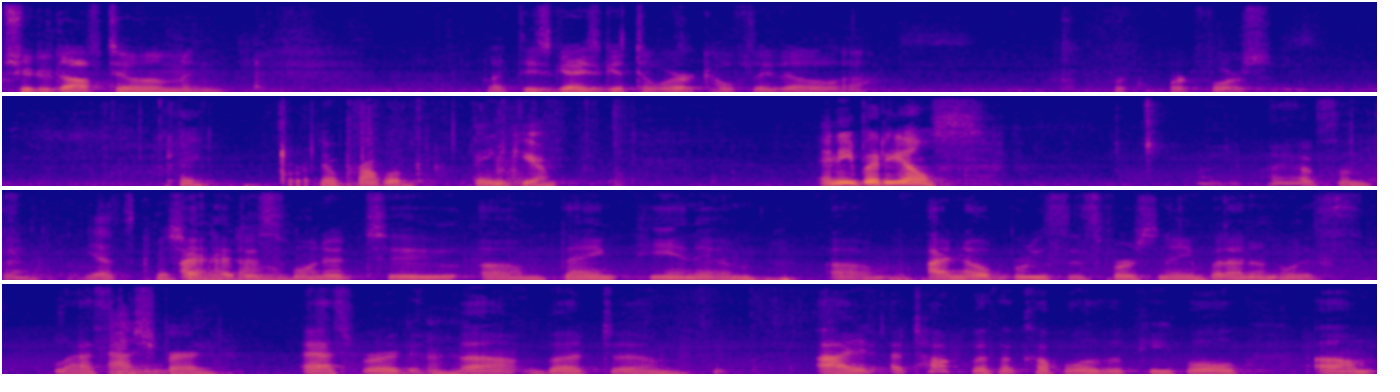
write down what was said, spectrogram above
shoot it off to him, and let these guys get to work, hopefully they'll, uh, work, work for us. Okay, no problem. Thank you. Anybody else? I have something. Yes, Commissioner I, I just wanted to um, thank P and M. Um, I know Bruce's first name, but I don't know his last name. Ashburn? Ashburg, Mhm. uh, but um, I, I talked with a couple of the people um,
